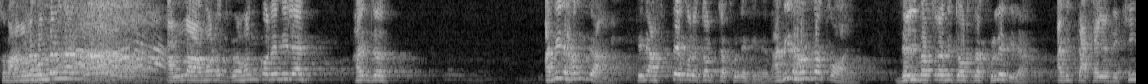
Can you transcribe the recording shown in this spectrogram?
সুবহানাল্লাহ বলবেন না? আল্লাহ আমানত গ্রহণ করে নিলেন হজরত আমির হামজা, তিনি আস্তে করে দরজা খুলে দিলেন। আমির হামজা কয়, যেই মাত্র আমি দরজা খুলে দিলাম, আমি তাকাইয়া দেখি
